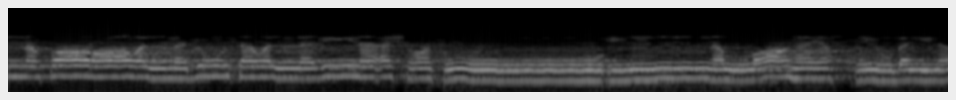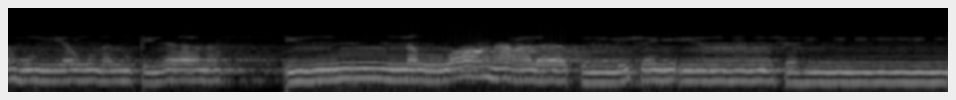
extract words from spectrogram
والمجوس والذين أشركوا إن الله يفصل بينهم يوم القيامة إن الله على كل شيء شهيد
